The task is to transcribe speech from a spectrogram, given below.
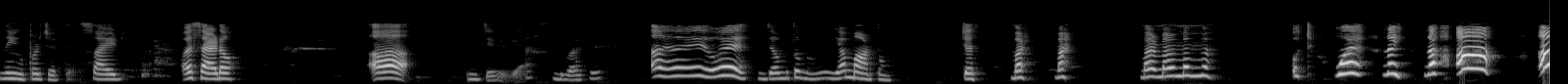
नहीं, ऊपर चढ़ते साइड और साइड आ, नीचे गिर गया। दोबारा से। अरे ओए, जंप तो मैं या मारता हूँ। चल, मार मार मार मार मार मार। ओए नहीं ना आ आ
